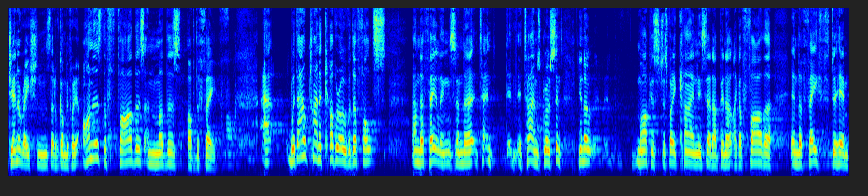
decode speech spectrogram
generations that have gone before. It honors the fathers and mothers of the faith uh, without trying to cover over the faults and the failings and the, at times, gross sins. You know, Marcus just very kindly said, I've been a, like a father in the faith to him.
